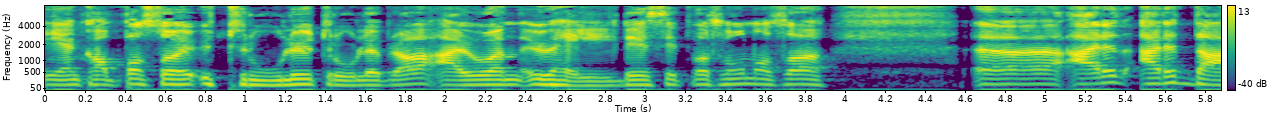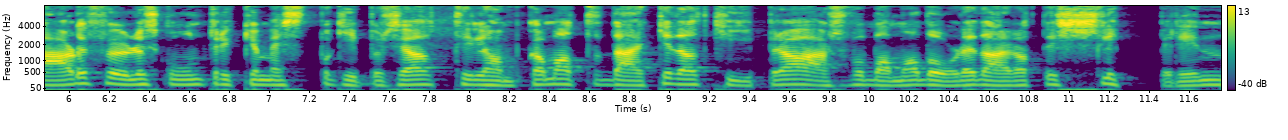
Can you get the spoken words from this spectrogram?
i en kamp han står utrolig, utrolig bra, er jo en uheldig situasjon. Altså, er det, er, det, der du føler skoen trykker mest på keepersida til HamKam? At det er ikke det at keepera er så forbanna dårlige, det er at de slipper inn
